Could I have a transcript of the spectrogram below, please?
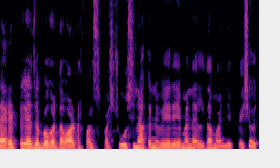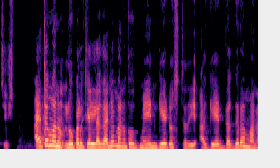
డైరెక్ట్గా అయితే బొగతా వాటర్ ఫాల్స్ ఫస్ట్ చూసినాకనే వేరే ఏమైనా వెళ్దామని చెప్పేసి వచ్చేసినాం. అయితే మనం లోపలికి వెళ్ళగానే మనకు మెయిన్ గేట్ వస్తది ఆ గేట్ దగ్గర మన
